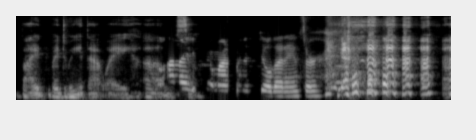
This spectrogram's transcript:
by by doing it that way. Um, well, I might so. I'm going to steal that answer. Yeah.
